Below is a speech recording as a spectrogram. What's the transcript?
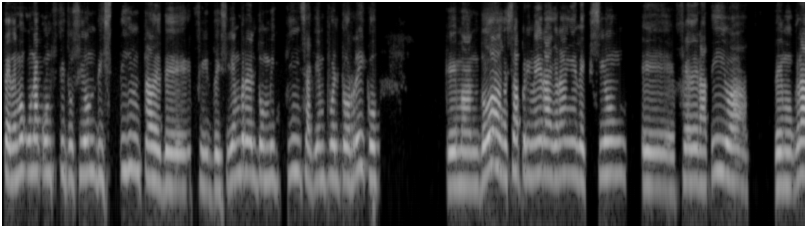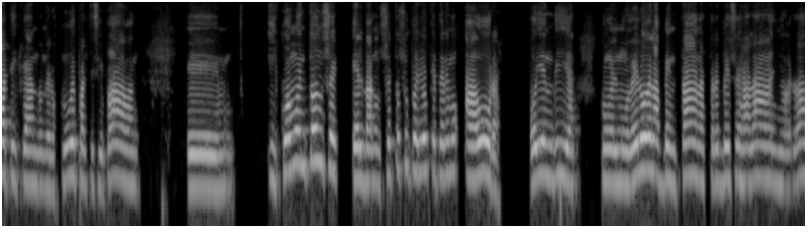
tenemos una constitución distinta desde diciembre del 2015 aquí en Puerto Rico, que mandó a esa primera gran elección eh, federativa, democrática, en donde los clubes participaban. Y cómo entonces el baloncesto superior que tenemos ahora, hoy en día, con el modelo de las ventanas tres veces al año, ¿verdad?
